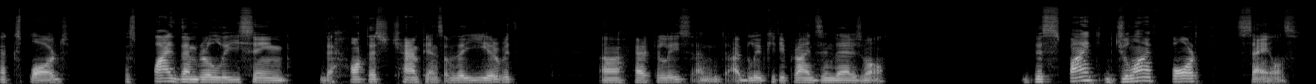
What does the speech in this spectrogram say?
explored, despite them releasing the hottest champions of the year with uh, Hercules, and I believe Kitty Pryde's in there as well. Despite July 4th sales,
